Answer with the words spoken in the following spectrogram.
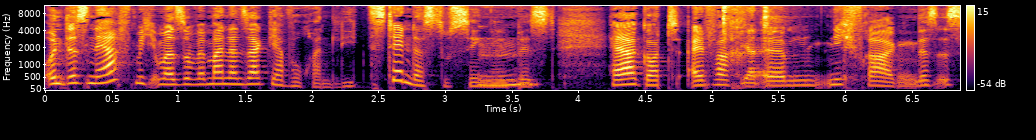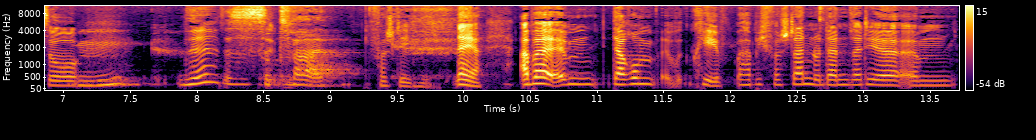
Und das nervt mich immer so, wenn man dann sagt, ja, woran liegt es denn, dass du Single bist? Herrgott, einfach Mhm. Ja. Mhm. ähm, nicht fragen. Das ist so, ne? Das ist Total. Verstehe ich nicht. Naja, aber ähm, darum, okay, habe ich verstanden. Und dann seid ihr, ähm,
